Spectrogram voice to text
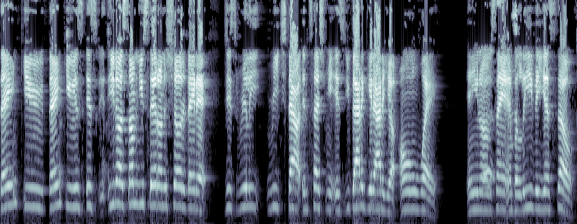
Thank you, thank you. It's, it's you know something you said on the show today that just really reached out and touched me. Is you got to get out of your own way, and you know what I'm saying, and believe in yourself.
